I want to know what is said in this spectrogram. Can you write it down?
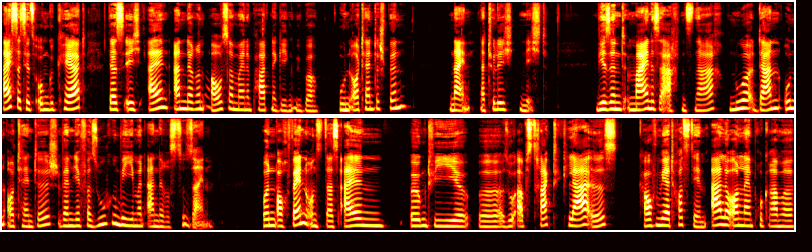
Heißt das jetzt umgekehrt, dass ich allen anderen außer meinem Partner gegenüber unauthentisch bin? Nein, natürlich nicht. Wir sind meines Erachtens nach nur dann unauthentisch, wenn wir versuchen, wie jemand anderes zu sein. Und auch wenn uns das allen irgendwie äh, so abstrakt klar ist, kaufen wir ja trotzdem alle Online-Programme,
